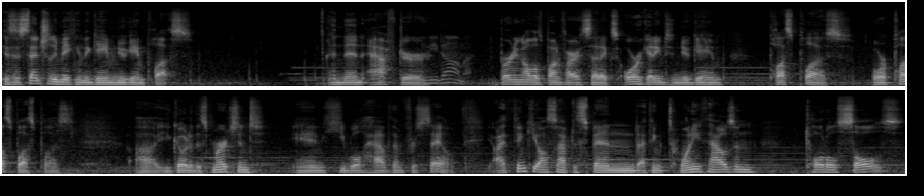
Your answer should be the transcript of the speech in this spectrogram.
is essentially making the game New Game Plus. And then after burning all those bonfire ascetics or getting to new game plus plus or plus plus plus, uh, you go to this merchant and he will have them for sale. I think you also have to spend, I think, 20,000 total souls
